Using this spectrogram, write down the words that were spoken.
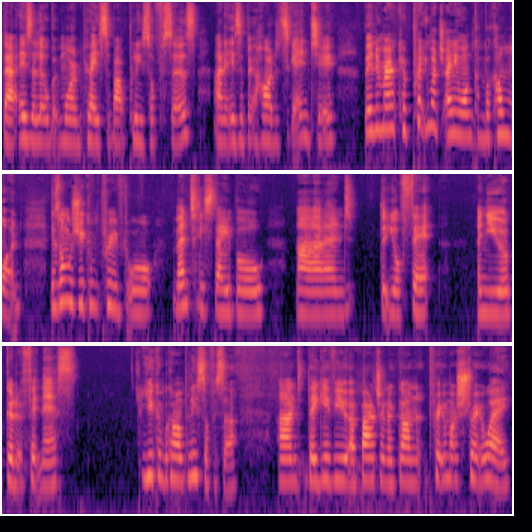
there is a little bit more in place about police officers and it is a bit harder to get into. But in America, pretty much anyone can become one as long as you can prove you're mentally stable and that you're fit and you're good at fitness. You can become a police officer and they give you a badge and a gun pretty much straight away.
